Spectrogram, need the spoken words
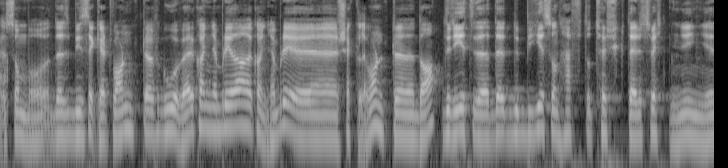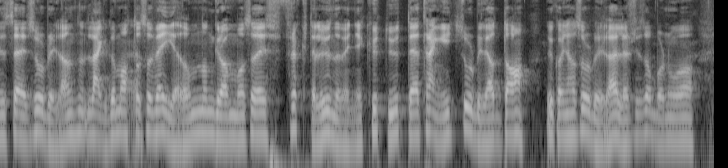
Ja. Må, det blir sikkert varmt. Godvær kan det bli da. Det kan jo bli skikkelig varmt eh, da. Drit i det. det. Du blir sånn heft og tørk der svetten inni solbrillene. Legg dem att, og så veier de noen gram, og så er det fryktelig unødvendig. Kutt ut. Det trenger ikke solbriller da. Du kan ha solbriller ellers i sommer nå. og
